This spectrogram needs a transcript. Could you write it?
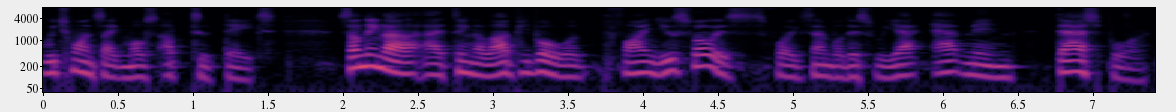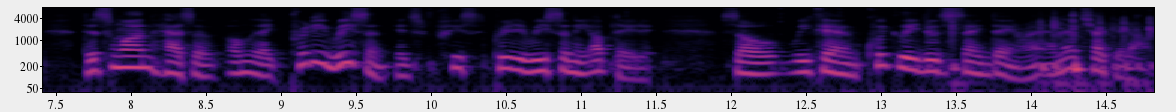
which one's like most up to date. Something that I think a lot of people would find useful is, for example, this React admin dashboard. This one has a only like pretty recent. It's pre pretty recently updated. So we can quickly do the same thing, right? And then check it out.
